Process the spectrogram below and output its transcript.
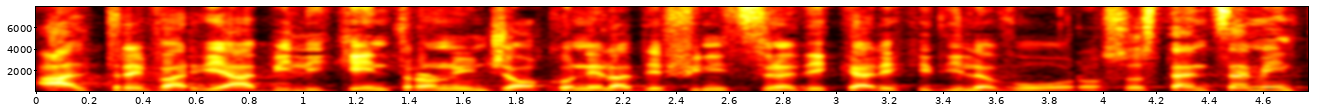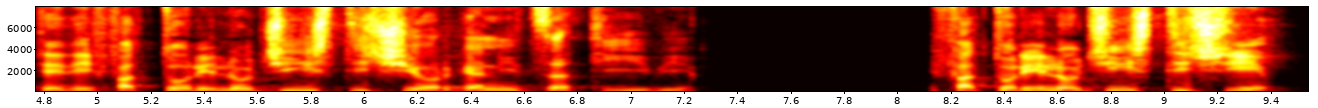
altre variabili che entrano in gioco nella definizione dei carichi di lavoro? Sostanzialmente dei fattori logistici e organizzativi. I fattori logistici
